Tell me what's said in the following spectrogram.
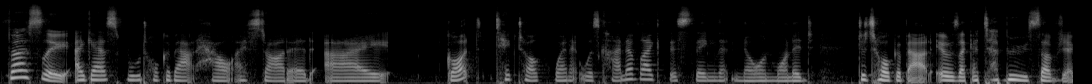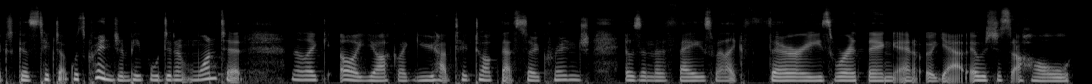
firstly, I guess we'll talk about how I started. I got TikTok when it was kind of like this thing that no one wanted to talk about. It was like a taboo subject because TikTok was cringe and people didn't want it. And they're like, oh, yuck, like you have TikTok, that's so cringe. It was in the phase where like furries were a thing. And uh, yeah, it was just a whole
